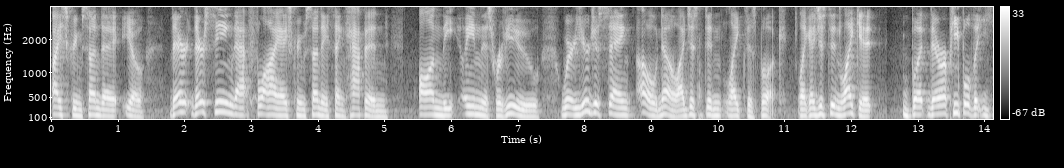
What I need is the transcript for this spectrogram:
ice cream sundae you know they're they're seeing that fly ice cream sundae thing happen on the in this review where you're just saying oh no i just didn't like this book. Like i just didn't like it but there are people that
